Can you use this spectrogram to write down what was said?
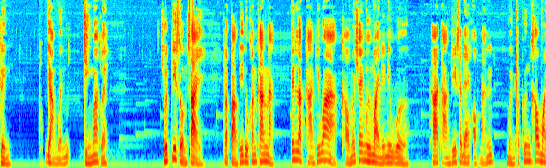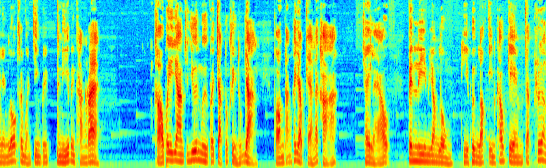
กลิ่น ทุกอย่างเหมือนจริงมากเลย ชุดที่สวมใส่กระเป๋าที่ดูค่อนข้างหนัก เป็นหลักฐานที่ว่าเขาไม่ใช่มือใหม่ในนิวเวอร์ท่าทางที่แสดงออกนั้นเหมือนกับเพิ่งเข้ามายังโลกเสมือนจริงเป็นนี้เป็นครั้งแรก เขาพยายามจะยื่นมือไปจับทุกสิ่งทุกอย่าง พร้อมทั้งขยับแขนและขา ใช่แล้ว เป็นลีมยองลงที่เพิ่งล็อกอินเข้าเกมจากเครื่อง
